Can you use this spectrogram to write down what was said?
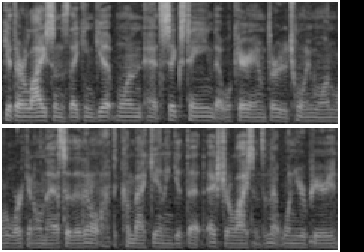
get their license, they can get one at 16 that will carry them through to 21. We're working on that so that they don't have to come back in and get that extra license in that one year period.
